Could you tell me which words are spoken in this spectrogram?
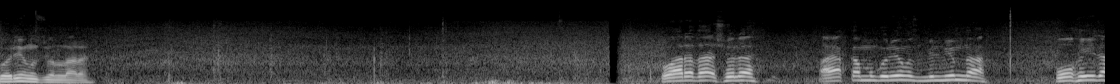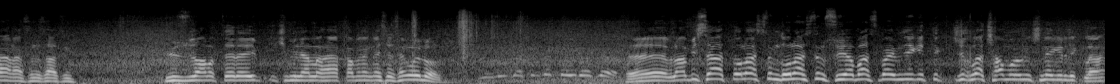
Görüyorsunuz yolları. Bu arada şöyle ayakkabımı görüyorsunuz bilmiyorum da bokuyu da anasını satayım. 100 liralık dereyip 2 milyarlık ayakkabından geçersen öyle olur. He, ulan bir saat dolaştım dolaştım suya basmayayım diye gittik cıkla çamurun içine girdik la.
